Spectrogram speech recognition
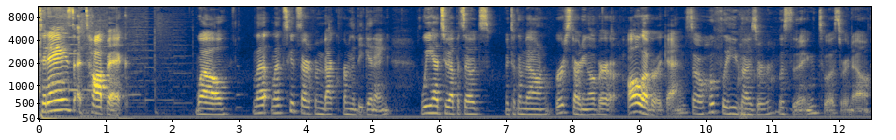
Today's topic. Well, let, let's get started from back from the beginning. We had two episodes. We took them down. We're starting over all over again. So hopefully you guys are listening to us right now.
